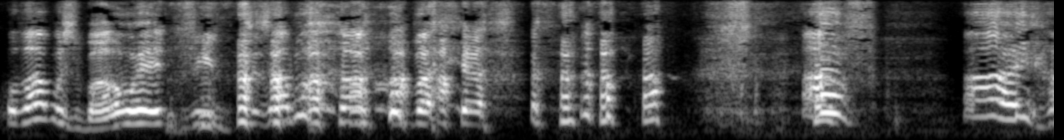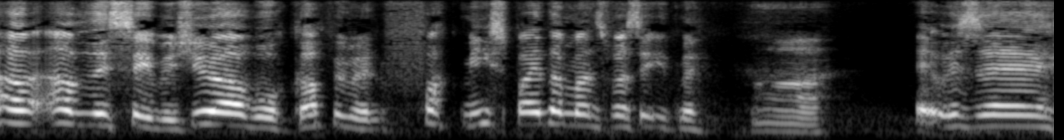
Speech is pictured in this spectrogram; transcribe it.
Well, that was my wet dream. Because I'm, I'm a bit- I've, aye, I- I'm the same as you. I woke up and went, fuck me, Spider Man's visited me. Aye. It was, uh,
